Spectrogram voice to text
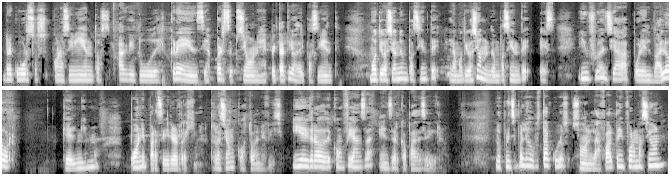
Recursos, conocimientos, actitudes, creencias, percepciones, expectativas del paciente. Motivación de un paciente. La motivación de un paciente es influenciada por el valor que él mismo pone para seguir el régimen, relación costo-beneficio, y el grado de confianza en ser capaz de seguirlo. Los principales obstáculos son la falta de información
